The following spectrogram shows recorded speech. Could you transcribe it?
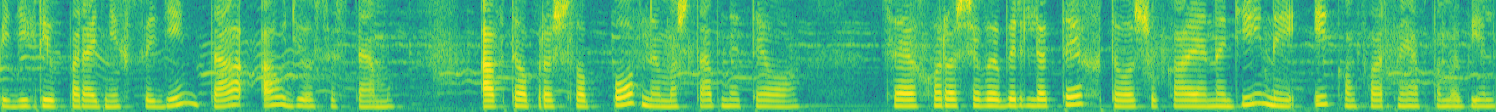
підігрів передніх сидінь та аудіосистему. Авто пройшло повне масштабне ТО. Це хороший вибір для тих, хто шукає надійний і комфортний автомобіль.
